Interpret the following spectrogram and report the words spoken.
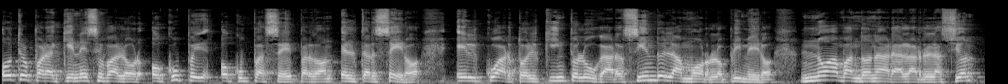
otro para quien ese valor ocupe, ocupase, perdón, el tercero, el cuarto, el quinto lugar, siendo el amor lo primero, no abandonará la relación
